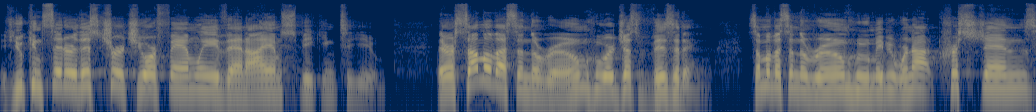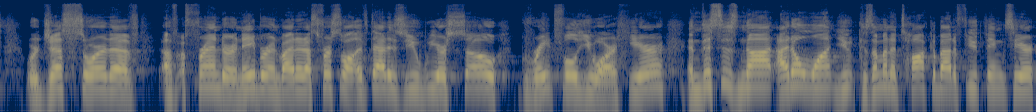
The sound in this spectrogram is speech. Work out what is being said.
If you consider this church your family, then I am speaking to you. There are some of us in the room who are just visiting. Some of us in the room who maybe we're not Christians, we're just sort of a friend or a neighbor invited us. First of all, if that is you, we are so grateful you are here. And this is not, I don't want you, because I'm going to talk about a few things here.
